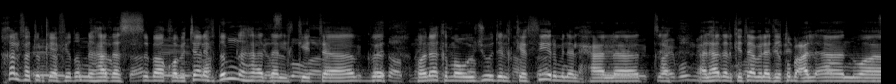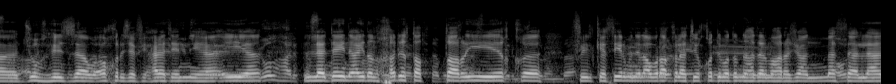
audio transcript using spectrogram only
خلف تركيا في ضمن هذا السباق وبالتالي في ضمن هذا الكتاب هناك موجود الكثير من الحالات. هذا الكتاب الذي طبع الآن وجهز وأخرج في حالته النهائية لدينا أيضا خريطة طريق في الكثير من الأوراق التي قدمت ضمن هذا المهرجان. مثلا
